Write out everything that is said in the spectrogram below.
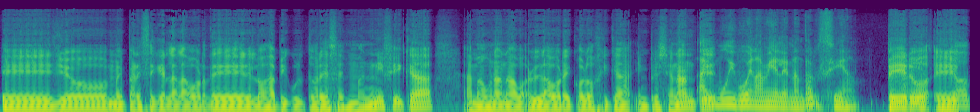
eh, yo me parece que la labor de los apicultores es magnífica, además una labor, labor ecológica impresionante, Hay muy buena miel en Andalucía. Pero eh, Yo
